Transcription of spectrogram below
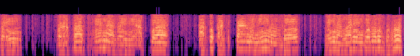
بھائی تھوڑا سا ہے نا بھائی آپ کو آپ کو پاکستان میں نہیں ہوں گے لیکن ہمارے انڈیا میں تو بہت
